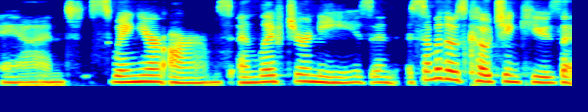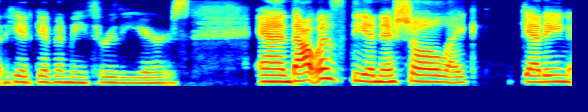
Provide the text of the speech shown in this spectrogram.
and swing your arms and lift your knees and some of those coaching cues that he had given me through the years. And that was the initial like getting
